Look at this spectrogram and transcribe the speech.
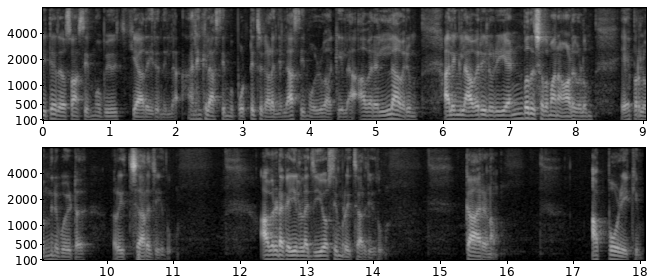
പിറ്റേ ദിവസം ആ സിം ഉപയോഗിക്കാതെ ഇരുന്നില്ല. അല്ലെങ്കിൽ ആ സിം പൊട്ടിച്ച് കളഞ്ഞില്ല ആ സിം ഒഴിവാക്കിയില്ല. അവരെല്ലാവരും അല്ലെങ്കിൽ അവരിൽ ഒരു എൺപത് ശതമാനം ആളുകളും ഏപ്രിൽ ഒന്നിന് പോയിട്ട് റീചാർജ് ചെയ്തു. അവരുടെ കയ്യിലുള്ള ജിയോ സിം റീചാർജ് ചെയ്തു. കാരണം അപ്പോഴേക്കും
